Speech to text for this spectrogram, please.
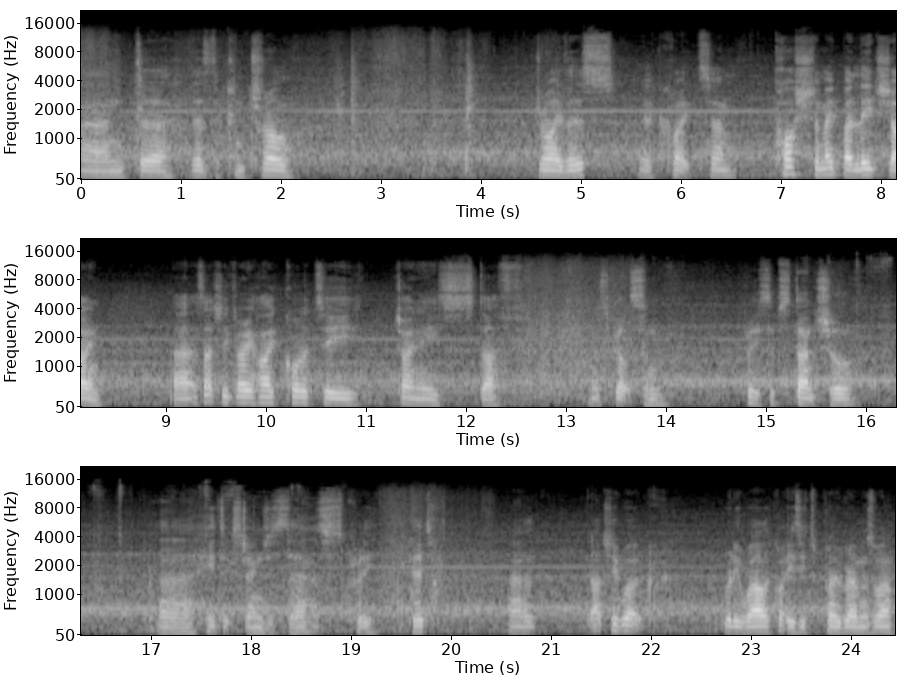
and uh, there's the control drivers. They're quite um, posh, they're made by Leadshine. Uh, it's actually very high quality Chinese stuff. And it's got some pretty substantial uh, heat exchangers there. That's pretty good. Uh, actually work really well. Quite easy to program as well.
